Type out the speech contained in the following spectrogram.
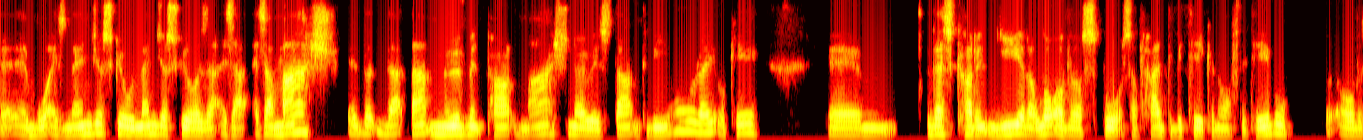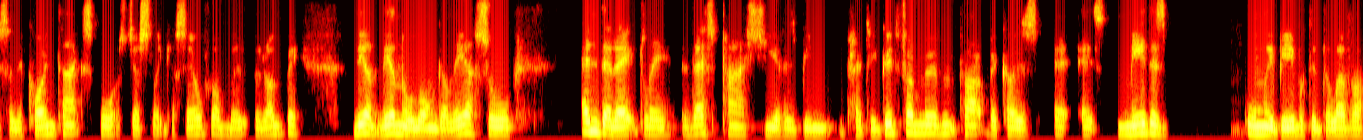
uh, what is Ninja School? Ninja School is a is a is a mash. That that, that movement part mash now is starting to be all oh, right. Okay, um, this current year, a lot of our sports have had to be taken off the table. Obviously, the contact sports, just like yourself, Rob, the rugby, they're they're no longer there. So indirectly, this past year has been pretty good for Movement Park because it, it's made us only be able to deliver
